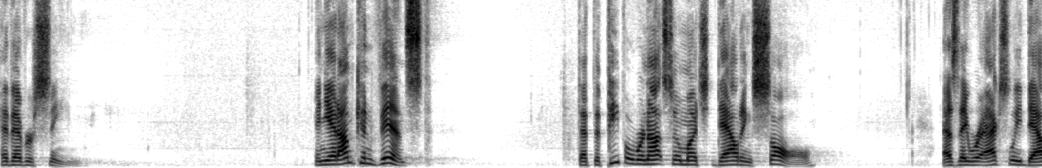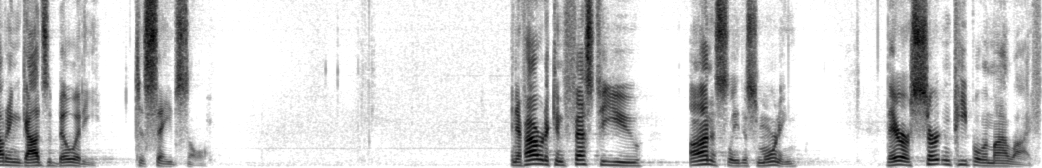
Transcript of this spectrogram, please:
have ever seen. And yet, I'm convinced that the people were not so much doubting Saul as they were actually doubting God's ability to save Saul. And if I were to confess to you honestly this morning, there are certain people in my life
